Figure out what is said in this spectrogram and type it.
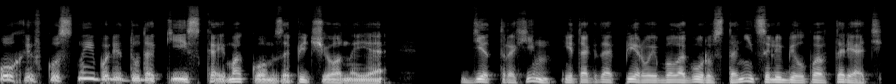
Ох, и вкусные были дудаки с каймаком запеченные. Дед Трохим, и тогда первый балагур в станице любил повторять.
